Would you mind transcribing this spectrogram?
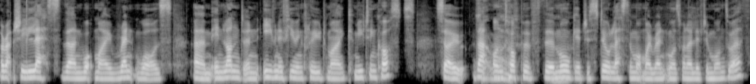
are actually less than what my rent was um, in London, even if you include my commuting costs. So that, that on right? top of the mortgage is still less than what my rent was when I lived in Wandsworth.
